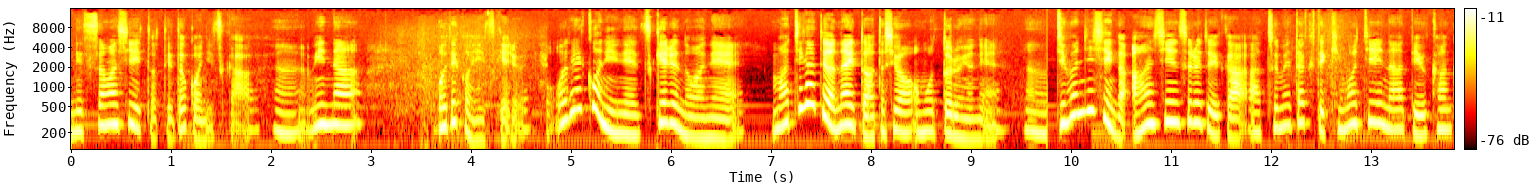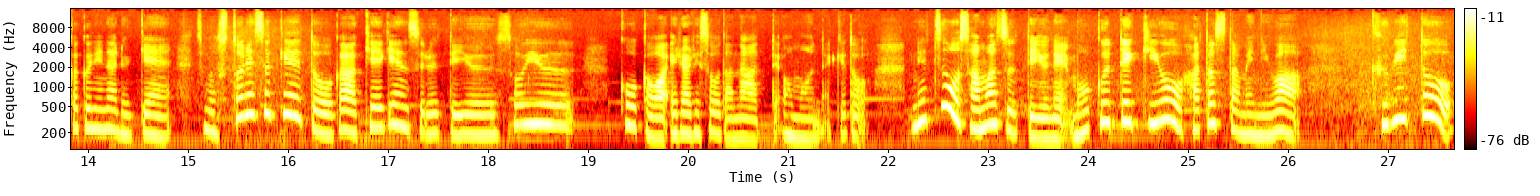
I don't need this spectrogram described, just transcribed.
熱冷まシートってどこに使う、うん、みんなおでこにつける？おでこにねつけるのはね間違ってはないと私は思っとるんよね、うん、自分自身が安心するというかあ冷たくて気持ちいいなっていう感覚になるけんそのストレス系統が軽減するっていうそういう効果は得られそうだなって思うんだけど熱を冷ますっていうね目的を果たすためには首と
